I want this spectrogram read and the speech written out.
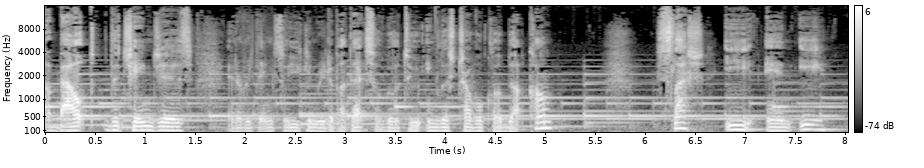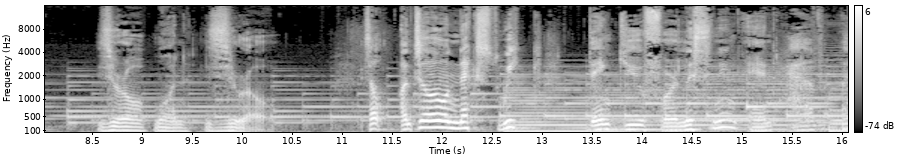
about the changes and everything so you can read about that. So go to englishtravelclub.com slash ene010 so until next week thank you for listening and have a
